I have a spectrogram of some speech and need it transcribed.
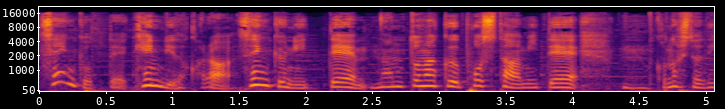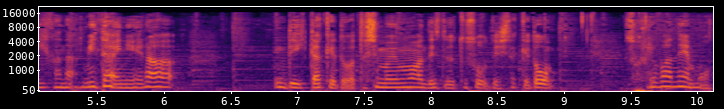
選挙って権利だから選挙に行ってなんとなくポスター見て、うん、この人でいいかなみたいに選んでいたけど私も今までずっとそうでしたけどそれはねもっ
